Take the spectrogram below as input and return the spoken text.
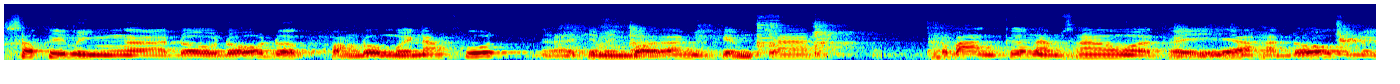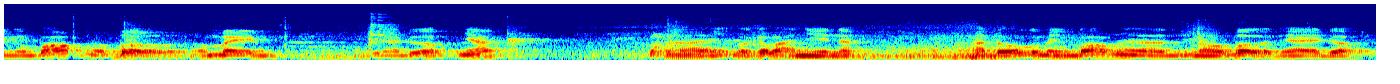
Sau khi mình ờ, đồ đỗ được khoảng độ 15 phút, đấy, thì mình bỏ ra mình kiểm tra. Các bạn cứ làm sao mà thấy hạt đỗ của mình nó bóp, nó bở, nó mềm thì là được nhé đấy, và các bạn nhìn này hạt đỗ của mình bóp nó bở thế này được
